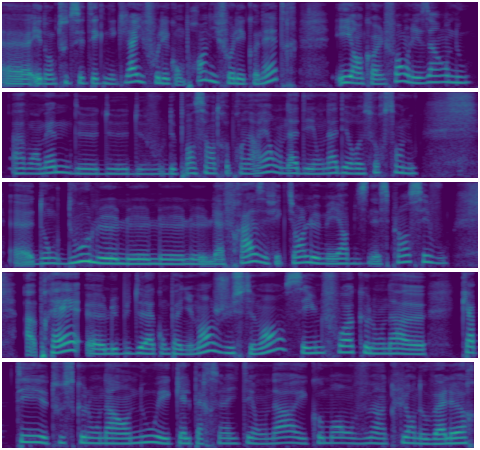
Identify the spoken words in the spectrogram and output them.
et donc toutes ces techniques-là, il faut les comprendre, il faut les connaître, et encore une fois, on les a en nous. Avant même de, penser entrepreneuriat, on a des, on a des ressources en nous. donc d'où le, la phrase, effectivement, le meilleur business plan, c'est vous. Après, le but de l'accompagnement, justement, c'est une fois que l'on a capter tout ce que l'on a en nous et quelle personnalité on a et comment on veut inclure nos valeurs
